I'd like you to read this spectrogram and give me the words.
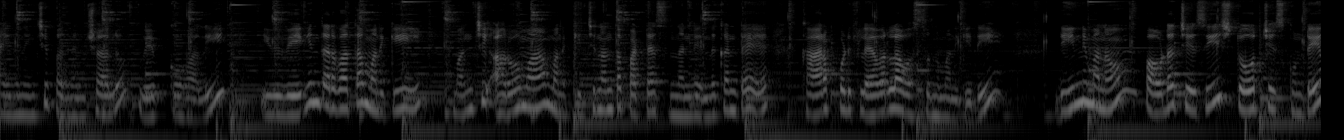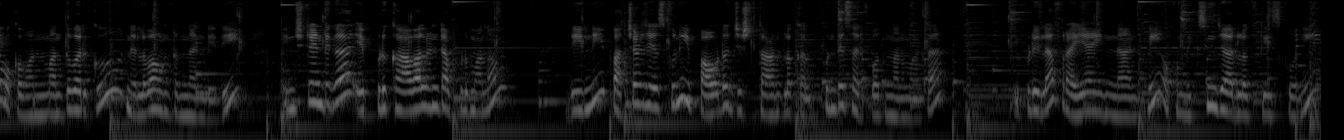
ఐదు నుంచి పది నిమిషాలు వేపుకోవాలి. ఇవి వేగిన తర్వాత మనకి మంచి అరోమా మన కిచెన్ అంతా పట్టేస్తుందండి. ఎందుకంటే కారపొడి ఫ్లేవర్లా వస్తుంది మనకి ఇది దీన్ని మనం పౌడర్ చేసి స్టోర్ చేసుకుంటే ఒక వన్ మంత్ వరకు నిల్వ ఉంటుందండి ఇది. ఇన్స్టెంట్గా ఎప్పుడు కావాలంటే అప్పుడు మనం దీన్ని పచ్చడి చేసుకుని ఈ పౌడర్ జస్ట్ దాంట్లో కలుపుకుంటే సరిపోతుంది ఇప్పుడు ఇలా ఫ్రై అయిన దాంట్ని ఒక మిక్సింగ్ జార్లోకి తీసుకొని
